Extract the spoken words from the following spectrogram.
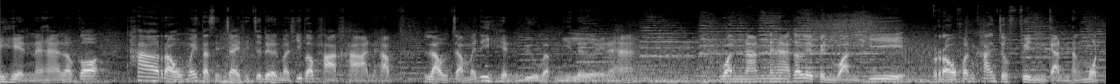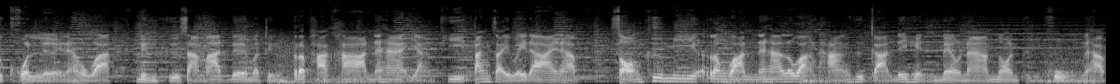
ยเห็นนะฮะแล้วก็ถ้าเราไม่ตัดสินใจที่จะเดินมาที่ประภาคารนะครับ เราจะไม่ได้เห็นวิวแบบนี้เลยนะฮะ วันนั้นนะฮะก็เลยเป็นวันที่เราค่อนข้างจะฟินกันทั้งหมดทุกคนเลยนะครับเพราะว่า 1 คือสามารถเดินมาถึงประภาคารนะฮะอย่างที่ตั้งใจไว้ได้นะครับ2คือมีรางวัลนะฮะระหว่างทางคือการได้เห็นแมวน้ำนอนผึ่งพุงนะครับ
